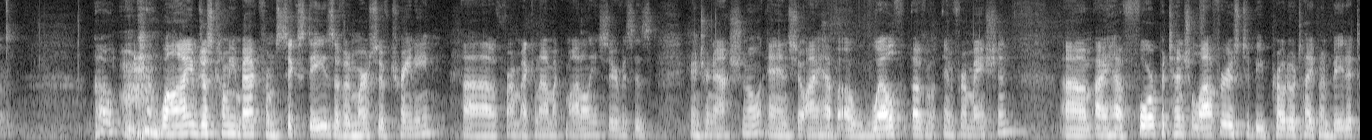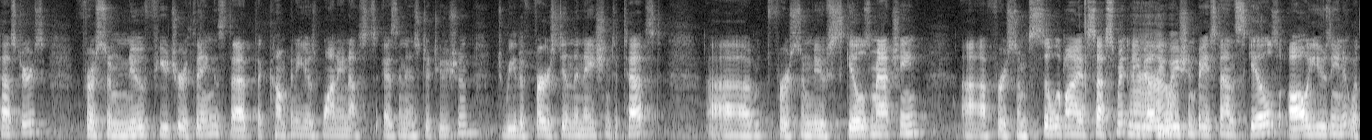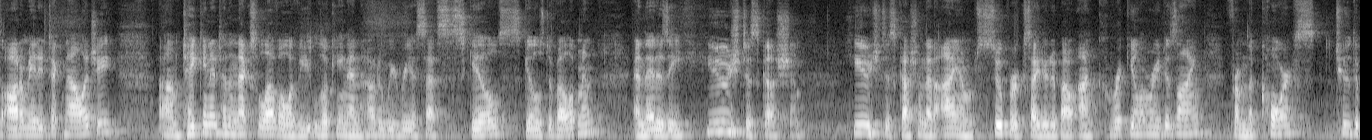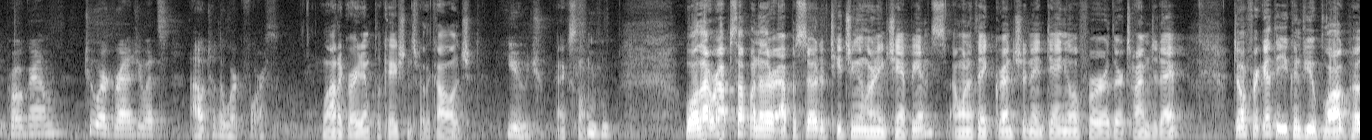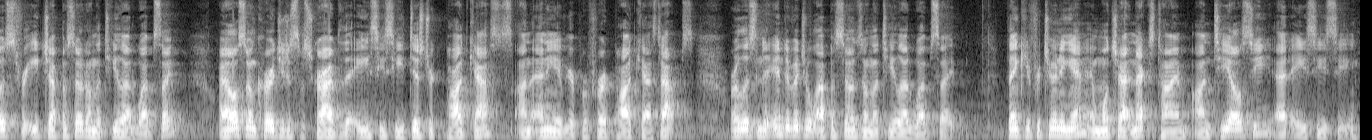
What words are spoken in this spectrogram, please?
Oh, well, I'm just coming back from six days of immersive training uh, from Economic Modeling Services International, and so I have a wealth of information. Um, I have four potential offers to be prototype and beta testers for some new future things that the company is wanting us as an institution to be the first in the nation to test, um, for some new skills matching, uh, for some syllabi assessment and evaluation based on skills, all using it with automated technology um, taking it to the next level of looking at how do we reassess skills, skills development, and that is a huge discussion, huge discussion that I am super excited about on curriculum redesign from the course to the program, to our graduates, out to the workforce. A lot of great implications for the college. Huge. Excellent. well, that wraps up another episode of Teaching and Learning Champions. I want to thank Gretchen and Daniel for their time today. Don't forget that you can view blog posts for each episode on the TLED website. I also encourage you to subscribe to the ACC District podcasts on any of your preferred podcast apps or listen to individual episodes on the TLED website. Thank you for tuning in, and we'll chat next time on TLC at ACC.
